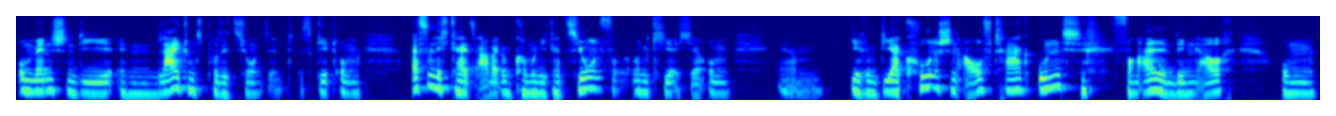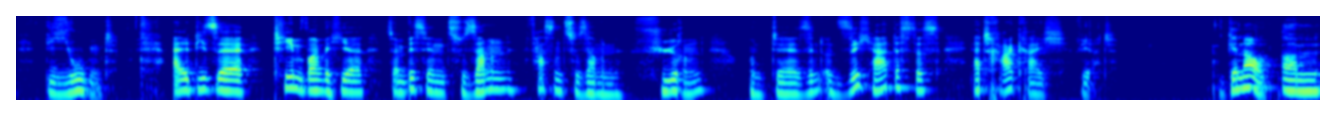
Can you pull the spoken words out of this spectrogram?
um Menschen, die in Leitungsposition sind. Es geht um Öffentlichkeitsarbeit, um Kommunikation von Kirche, um ähm, ihren diakonischen Auftrag und vor allen Dingen auch um die Jugend. All diese Themen wollen wir hier so ein bisschen zusammenfassen, zusammenführen führen und äh, sind uns sicher, dass das ertragreich wird. Genau. Ähm,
